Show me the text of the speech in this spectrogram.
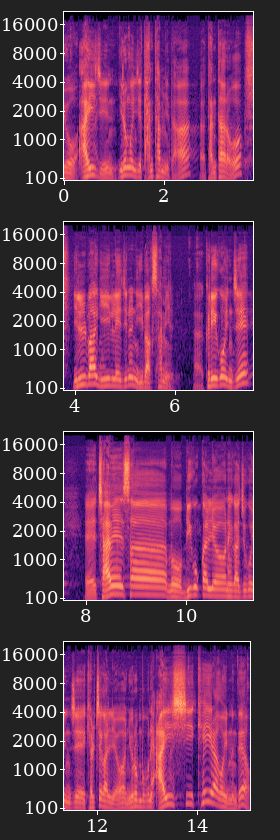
요 아이진 이런 건 이제 단타입니다. 어, 단타로 1박 2일 내지는 2박 3일. 어, 그리고 이제 에, 자회사 뭐 미국 관련해 가지고 이제 결제 관련 이런 부분에 ICK라고 있는데요.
